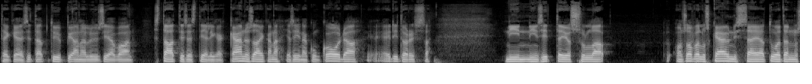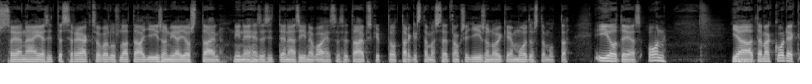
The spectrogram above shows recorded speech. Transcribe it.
tekee sitä tyyppianalyysiä vaan – staattisesti, eli käännösaikana ja siinä kun koodaa editorissa, niin, niin sitten jos sulla on sovellus käynnissä ja tuotannossa ja näin, ja sitten se React-sovellus lataa JSONia jostain, niin eihän se sitten enää siinä vaiheessa se TypeScript ole tarkistamassa, että onko se JSON oikein muotoista, mutta IOTS on. Ja mm. tämä codec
